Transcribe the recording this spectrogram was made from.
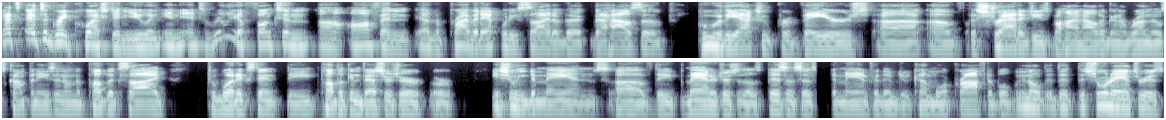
That's that's a great question, Hugh, and, and it's really a function uh, often on the private equity side of the the house of who are the actual purveyors uh, of the strategies behind how they're going to run those companies, and on the public side, to what extent the public investors are, are issuing demands of the managers of those businesses, demand for them to become more profitable. You know, the, the short answer is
